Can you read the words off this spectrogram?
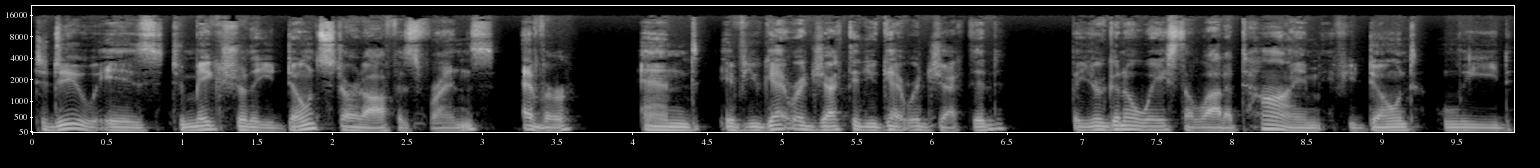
to do is to make sure that you don't start off as friends ever. And if you get rejected, you get rejected, but you're going to waste a lot of time if you don't lead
